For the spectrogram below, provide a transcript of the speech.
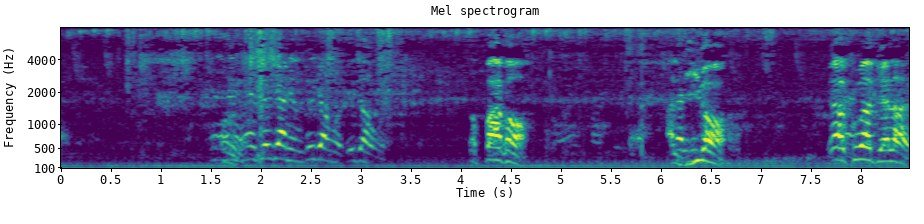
哎哎，别叫你，别叫我，别叫我。这八个，啊，一个，要，姑妈别了。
